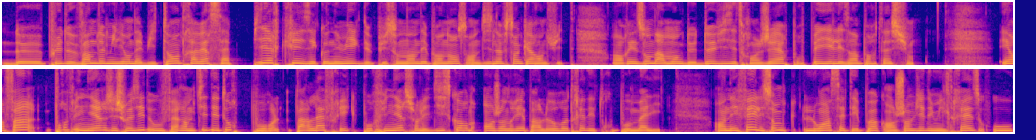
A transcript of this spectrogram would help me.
de plus de 22 millions d'habitants traverse sa pire crise économique depuis son indépendance en 1948, en raison d'un manque de devises étrangères pour payer les importations. Et enfin, pour finir, j'ai choisi de vous faire un petit détour par l'Afrique pour finir sur les discordes engendrés par le retrait des troupes au Mali. En effet, il semble loin cette époque, en janvier 2013, où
